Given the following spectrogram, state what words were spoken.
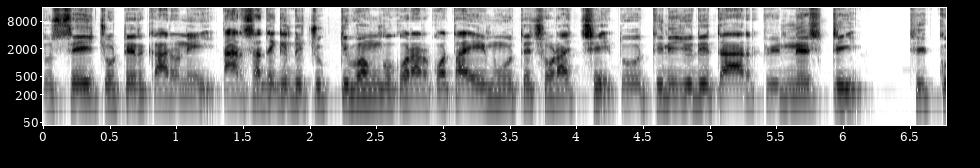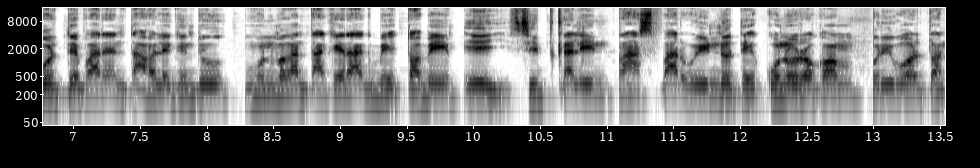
তো সেই চোটের কারণেই তার সাথে কিন্তু চুক্তি ভঙ্গ করার কথা এই মুহূর্তে ছড়াচ্ছে। তো তিনি যদি তার ফিটনেসটি ঠিক করতে পারেন তাহলে কিন্তু মোহনবাগান তাকে রাখবে। তবে এই শীতকালীন ট্রান্সফার উইন্ডোতে কোনো রকম পরিবর্তন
